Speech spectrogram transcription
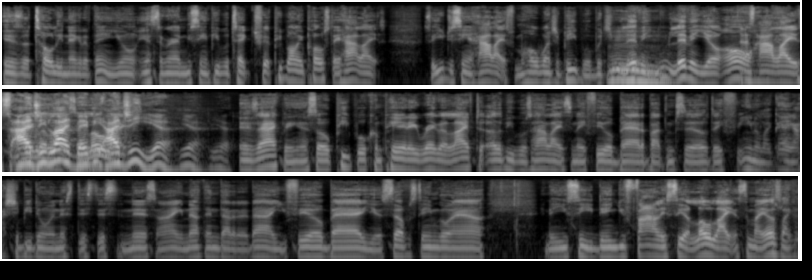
is a totally negative thing. You on Instagram, you seeing people take trips. People only post their highlights, so you just seeing highlights from a whole bunch of people. But you mm. living, you living your own highlights. It's IG life, baby. low lights. IG. Yeah, yeah, yeah. Exactly, and so people compare their regular life to other people's highlights, and they feel bad about themselves. They, you know, like, dang, I should be doing this, this, this, and this. I ain't nothing. Da da da da. You feel bad. Your self esteem go down. And then you see, then you finally see a low light, and somebody else like,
